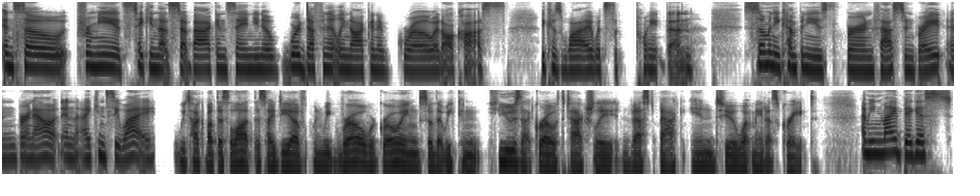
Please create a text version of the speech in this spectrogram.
And so for me, it's taking that step back and saying, you know, we're definitely not going to grow at all costs because why? What's the point then? So many companies burn fast and bright and burn out, and I can see why we talk about this a lot this idea of when we grow, we're growing so that we can use that growth to actually invest back into what made us great. I mean, my biggest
